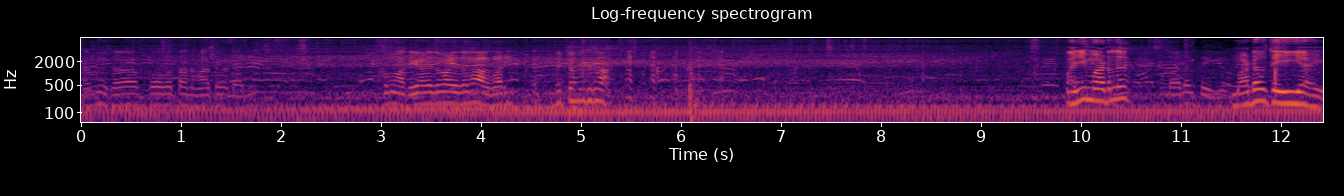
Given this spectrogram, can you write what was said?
ਸੰਧੂ ਸਾਹਿਬ ਬਹੁਤ ਬਹੁਤ ਧੰਨਵਾਦ ਤੁਹਾਡਾ ਜੀ। ਘੁਮਾਦੇ ਵਾਲੇ ਦੁਆਲੇ ਦਿਖਾ ਸਾਰੀ। ਵਿੱਚੋਂ ਵੀ ਦਿਖਾ। ਭਾਜੀ ਮਾਡਲ? ਮਾਡਲ 23 ਮਾਡਲ 23 ਆ ਇਹ।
